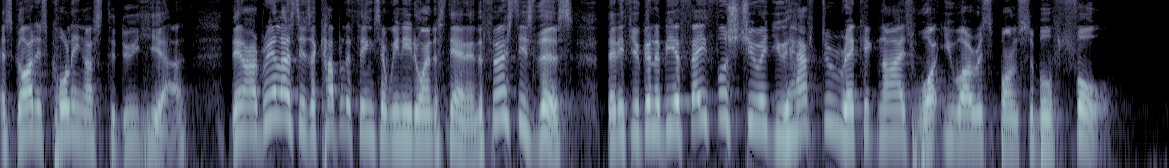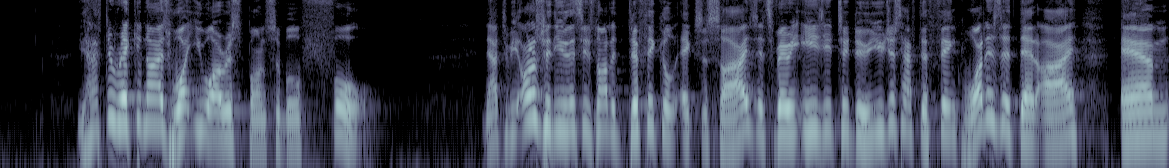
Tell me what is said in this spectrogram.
as God is calling us to do here, then I realized there's a couple of things that we need to understand. And the first is this that if you're going to be a faithful steward, you have to recognize what you are responsible for. You have to recognize what you are responsible for. Now, to be honest with you, this is not a difficult exercise. It's very easy to do. You just have to think what is it that I am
